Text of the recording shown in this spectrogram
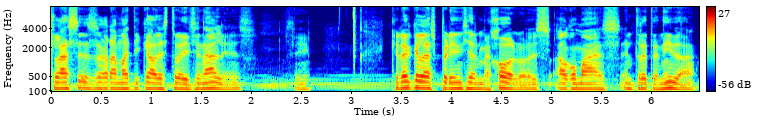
clases gramaticales tradicionales, ¿sí? creo que la experiencia es mejor o es algo más entretenida.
